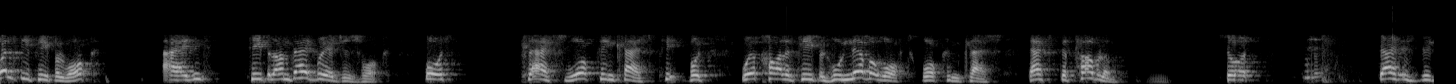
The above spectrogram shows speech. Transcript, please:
wealthy people work, and people on bad wages work. But class, working class. pe- But we're calling people who never worked working class. That's the problem. So that is the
